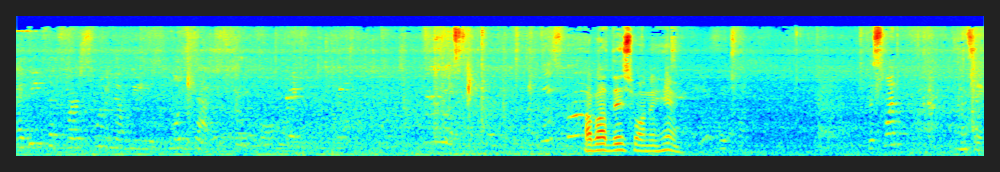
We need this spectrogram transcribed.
I think the first one that we looked at was pretty cool. How about this one in here? This one? Let's see.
